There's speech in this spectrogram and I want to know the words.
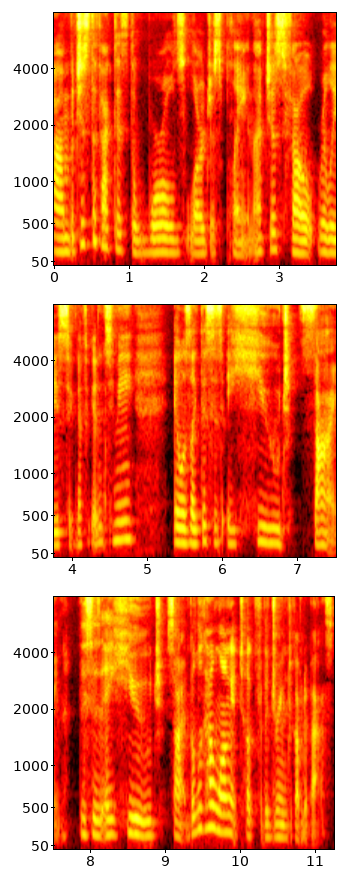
Um, but just the fact that it's the world's largest plane, that just felt really significant to me. It was like, this is a huge sign. This is a huge sign. But look how long it took for the dream to come to pass.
